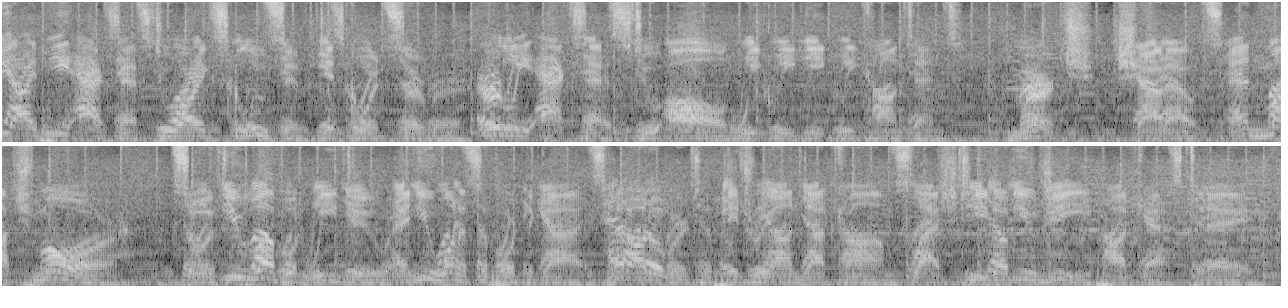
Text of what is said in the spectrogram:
VIP access to our exclusive Discord server, early access to all weekly geekly content, merch, shoutouts, and much more. So if you love what we do and you want to support the guys, head on over to patreon.com slash TWG podcast today.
